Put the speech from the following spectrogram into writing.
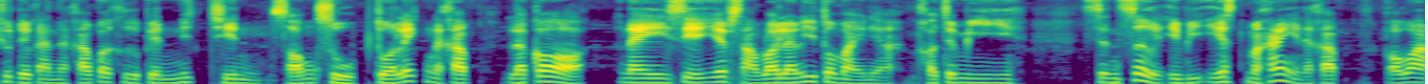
ชุดเดียวกันนะครับ ก็คือเป็นนิชชิน 2 สูบตัวเล็กนะครับ แล้วก็ใน CAF 300 Rally ตัวใหม่เนี่ย เขาจะมีเซ็นเซอร์ ABS มาให้นะครับ เพราะว่า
